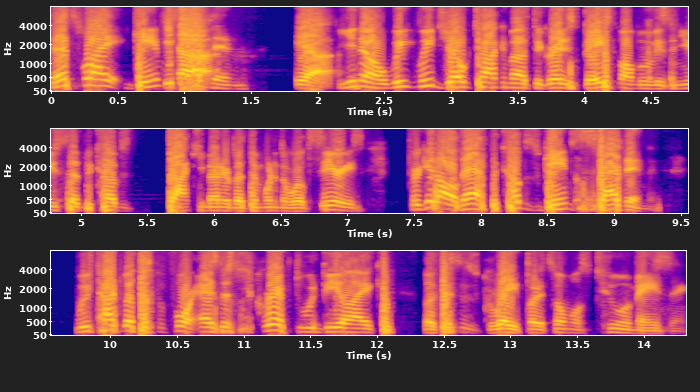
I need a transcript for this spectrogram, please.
That's why Game Yeah. Seven. Yeah. You know, we we joke talking about the greatest baseball movies, and you said the Cubs documentary about them winning the World Series. Forget all that. The Cubs Game Seven. We've talked about this before. As a script, would be like, look, this is great, but it's almost too amazing.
